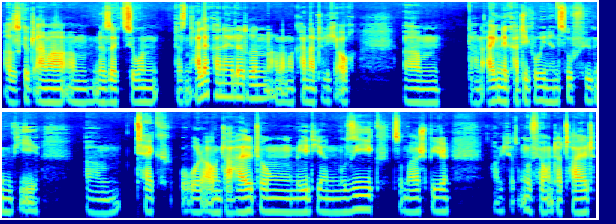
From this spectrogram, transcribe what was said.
Also es gibt einmal ähm, eine Sektion, da sind alle Kanäle drin, aber man kann natürlich auch ähm, dann eigene Kategorien hinzufügen, wie ähm, Tech oder Unterhaltung, Medien, Musik zum Beispiel. Habe ich das ungefähr unterteilt.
